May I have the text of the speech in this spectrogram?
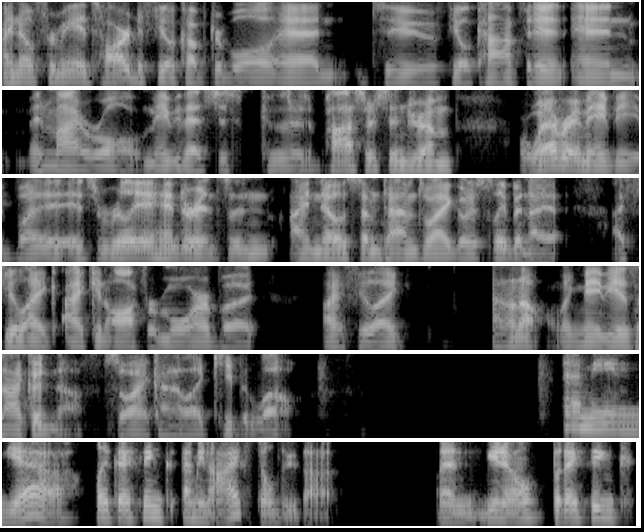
i know for me it's hard to feel comfortable and to feel confident in in my role maybe that's just because there's imposter syndrome or whatever it may be but it, it's really a hindrance and i know sometimes when i go to sleep at night i feel like i can offer more but i feel like I don't know, like maybe it's not good enough. So I kind of like keep it low. I mean, yeah. Like I think I mean I still do that. And you know, but I think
